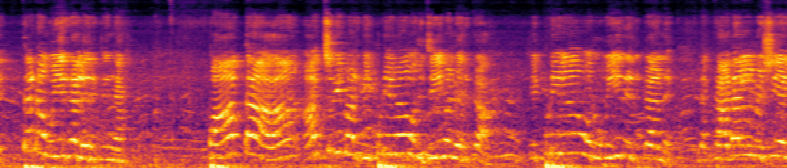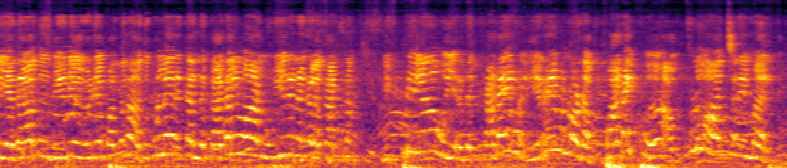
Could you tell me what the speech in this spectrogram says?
எத்தனை உயிர்கள் இருக்குங்க? பார்த்தா ஆச்சரியமா இருக்கு. இப்படிலாம் ஒரு ஜீவன் இருக்கா? இப்படிலாம் ஒரு உயிர் இருக்கான்னு. இந்த கடல் விஷயம் ஏதாவது வீடியோ வீடியோ பார்த்தாலும் அதுக்குள்ள இருக்க அந்த கடல் வாழ் உயிரினங்களை காட்டினா இப்படிலாம் உயிர் அந்த கடவுள் இறைவனோட படைப்பு அவ்வளோ ஆச்சரியமா இருக்கு.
